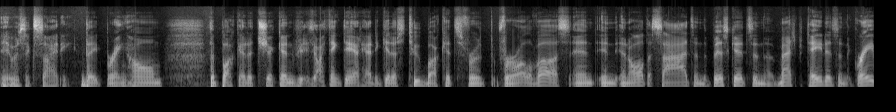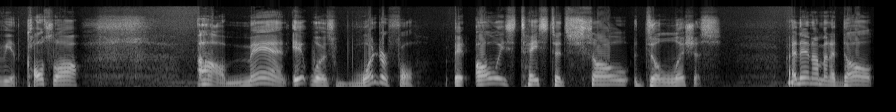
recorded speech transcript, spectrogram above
It was exciting. They'd bring home the bucket of chicken. I think Dad had to get us two buckets for for all of us, and and, and all the sides and the biscuits and the mashed potatoes and the gravy and the coleslaw. Oh man, it was wonderful. It always tasted so delicious. And then I'm an adult.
